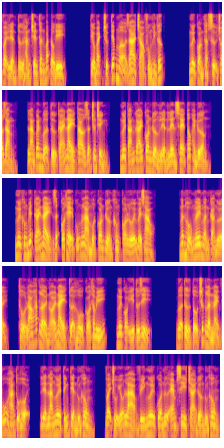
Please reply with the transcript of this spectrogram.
vậy liền từ hắn trên thân bắt đầu đi. Tiểu bạch trực tiếp mở ra trào phúng hình thức. Ngươi còn thật sự cho rằng, làm quen bựa tử cái này tao dẫn chương trình, ngươi tán gái con đường liền lên xe tốc hành đường. Ngươi không biết cái này rất có thể cũng là một con đường không có lối về sao? Ngân hồ ngây ngẩn cả người, thổ lao hắc lời nói này tựa hồ có thâm ý, ngươi có ý tứ gì? Bữa tử tổ chức lần này vũ hán tụ hội, liền là ngươi tính tiền đúng không? Vậy chủ yếu là vì ngươi của nữ mc trải đường đúng không?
